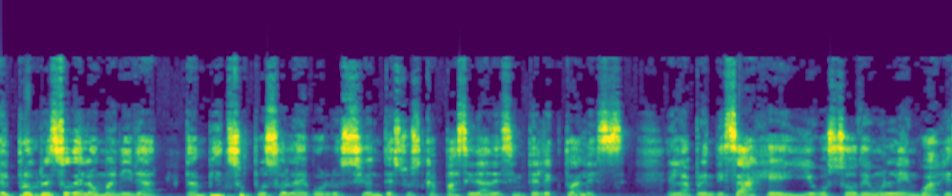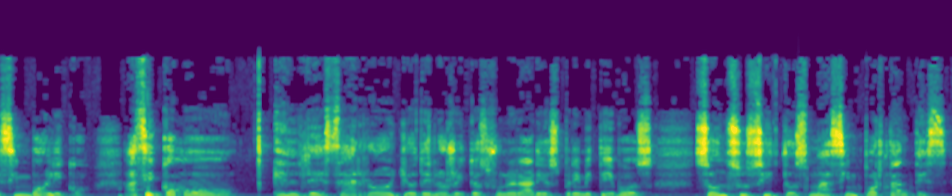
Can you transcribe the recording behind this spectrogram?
El progreso de la humanidad también supuso la evolución de sus capacidades intelectuales, el aprendizaje y uso de un lenguaje simbólico, así como el desarrollo de los ritos funerarios primitivos son sus hitos más importantes.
